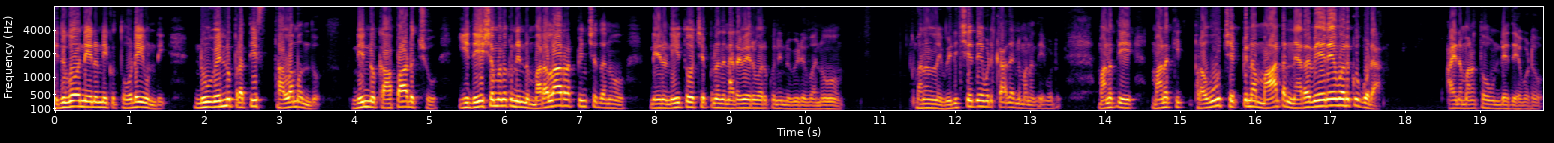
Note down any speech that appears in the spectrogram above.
ఇదిగో నేను నీకు తోడై ఉండి నువ్వు వెళ్ళు ప్రతి స్థలమందు. నిన్ను కాపాడుచు. ఈ దేశమునకు నిన్ను మరలా రప్పించదను. నేను నీతో చెప్పినది నెరవేరు వరకు నిన్ను విడువను. మనల్ని విడిచే దేవుడు కాదండి మన దేవుడు. మనది మనకి ప్రభు చెప్పిన మాట నెరవేరే వరకు కూడా ఆయన మనతో ఉండే దేవుడు.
